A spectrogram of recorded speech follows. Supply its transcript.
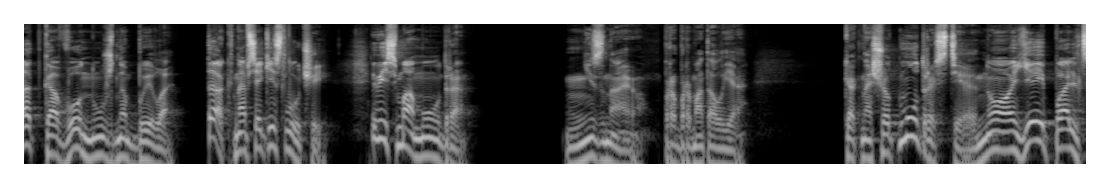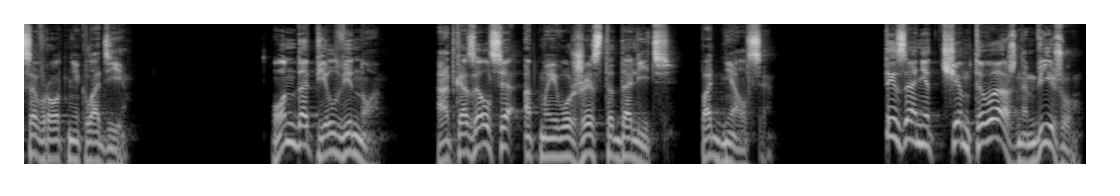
от кого нужно было. Так, на всякий случай. Весьма мудро». «Не знаю», — пробормотал я. «Как насчет мудрости, но ей пальца в рот не клади». Он допил вино. Отказался от моего жеста долить. Поднялся. «Ты занят чем-то важным, вижу.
